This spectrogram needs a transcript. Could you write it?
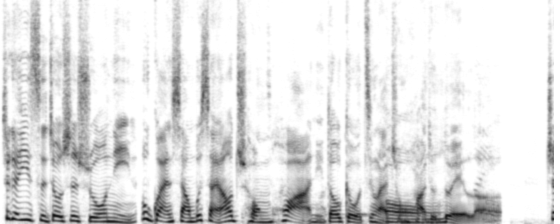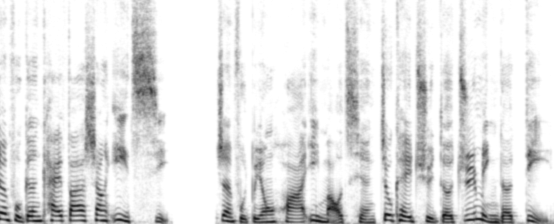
这个意思就是说，你不管想不想要重化，你都给我进来重化就对了。Oh. 政府跟开发商一起，政府不用花一毛钱就可以取得居民的地，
